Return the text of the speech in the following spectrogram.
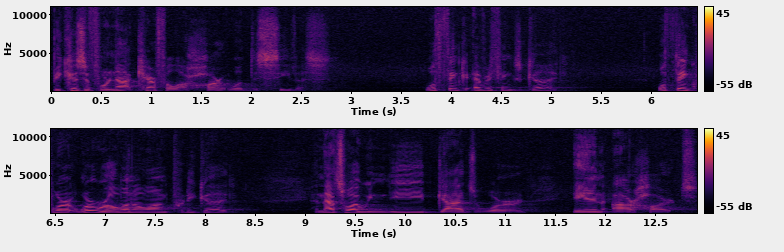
Because if we're not careful, our heart will deceive us. We'll think everything's good. We'll think we're, we're rolling along pretty good. And that's why we need God's word in our hearts.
